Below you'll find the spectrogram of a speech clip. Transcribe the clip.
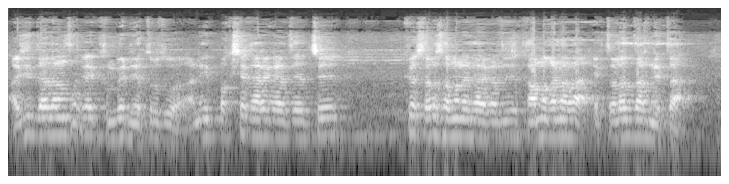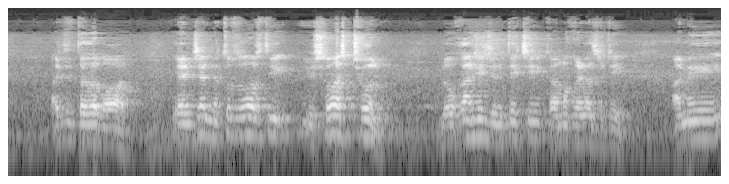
अजितदादांसारखं काही खंबीर नेतृत्व आणि पक्ष कार्यकर्त्याचे किंवा सर्वसामान्य कार्यकर्त्याचे कामं करणारा एक तडफदार नेता अजितदादा पवार यांच्या नेतृत्वावरती विश्वास ठेवून लोकांची जनतेची कामं करण्यासाठी आम्ही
